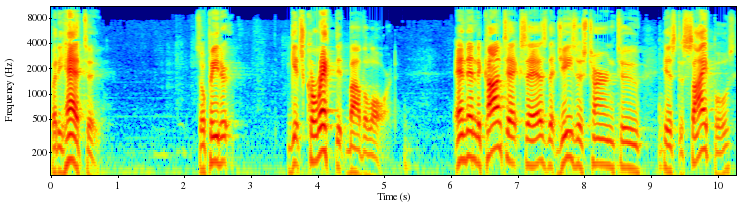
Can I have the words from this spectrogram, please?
But he had to. So Peter gets corrected by the Lord. And then the context says that Jesus turned to his disciples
